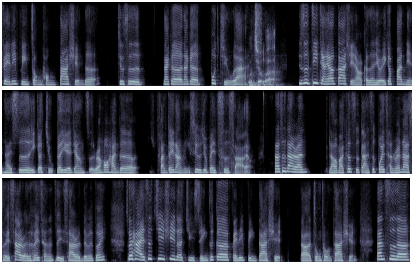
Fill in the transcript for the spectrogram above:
菲律宾总统大选的，就是那个那个不久啦，不久啊，就是即将要大选哦，可能有一个半年还是一个九个月这样子，然后他的反对党领袖就被刺杀了。但是当然，老马克思当然是不会承认啊，所以杀人会承认自己杀人，对不对？所以他还是继续的举行这个菲律宾大选，呃，总统大选。但是呢，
